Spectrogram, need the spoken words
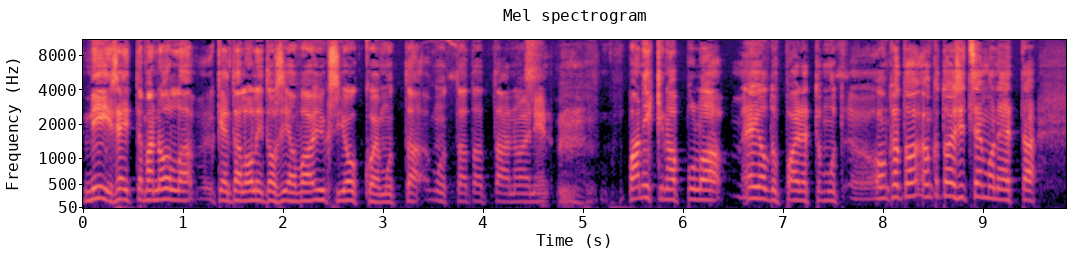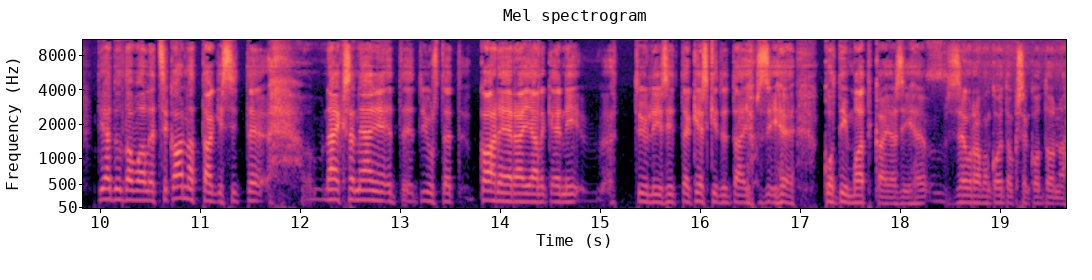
Niin, 7-0 kentällä oli tosiaan vain yksi joukkue, mutta, mutta tota, noin, niin, panikkinappulaa ei oltu painettu, mutta onko, to, onko toi sitten semmoinen, että tietyllä tavalla, että se kannattaakin sitten, näetkö näin, että, että just että kahden erän jälkeen niin tyyliin sitten keskitytään jo siihen kotimatkaan ja siihen seuraavan koitoksen kotona.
